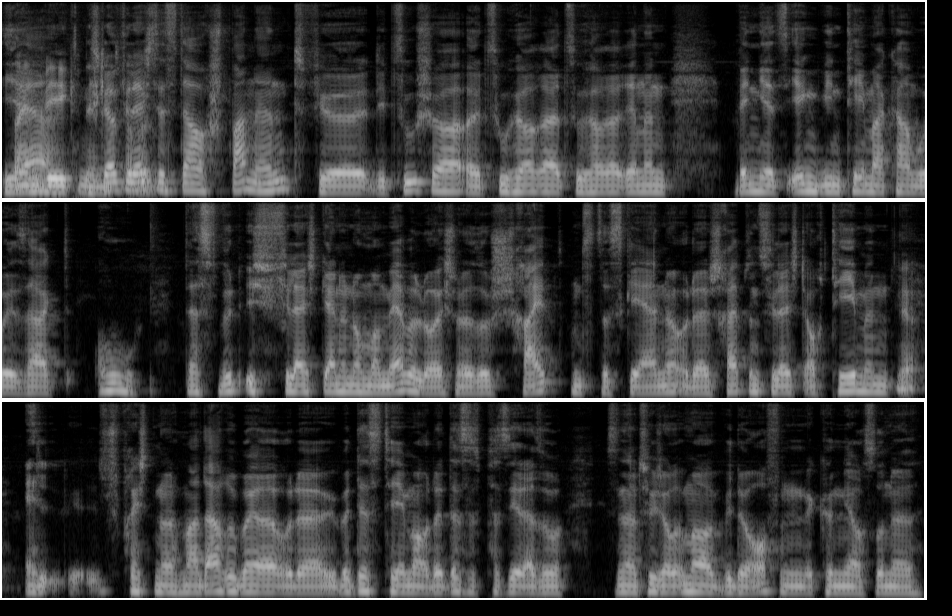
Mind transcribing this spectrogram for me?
seinen ja, Weg nimmt. Ich glaube, vielleicht ist da auch spannend für die Zuschauer, äh, Zuhörer, Zuhörerinnen, wenn jetzt irgendwie ein Thema kam, wo ihr sagt, oh, das würde ich vielleicht gerne nochmal mehr beleuchten oder so, schreibt uns das gerne oder schreibt uns vielleicht auch Themen, ja. äh, sprecht nochmal darüber oder über das Thema oder das ist passiert. Also wir sind natürlich auch immer wieder offen. Wir können ja auch so eine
